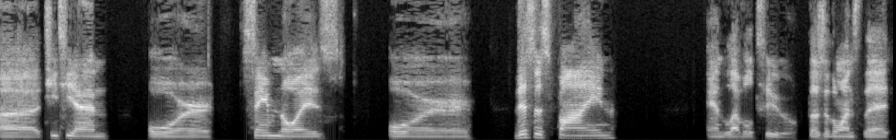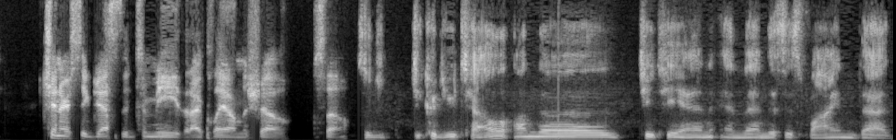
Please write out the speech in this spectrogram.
uh, TTN or Same Noise or This Is Fine, and Level Two. Those are the ones that Chiner suggested to me that I play on the show. So So could you tell on the TTN and then this is fine that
